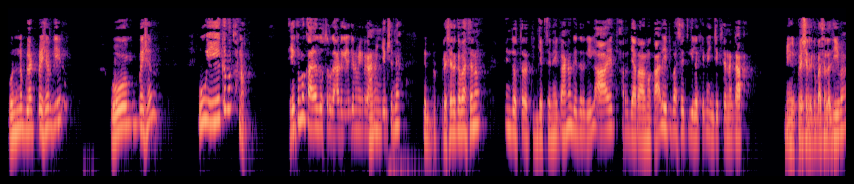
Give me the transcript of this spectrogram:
ඔන්න බ්ලඩ් ප්‍රෙෂර් කියන ඕම් ප්‍රෙෂර් ඌ ඒකම කනවා. ඒකම කාල දොස්තර ගහට ගිහලා කියන මේකට ගහන ඉන්ජෙක්ෂන් එක ප්‍රෙෂර් එක බසනවා. ඉතින් දොස්තරත් ඉන්ජෙක්ෂන් එක ගන්නවා ගෙදර ගිහලා ආයෙත් අර ජරාම කාලේ ඊට පස්සේ ගිහලා කියන ඉන්ජෙක්ෂන් එක ගන්න මේ ප්‍රෙෂර් එක බසලා දීවා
